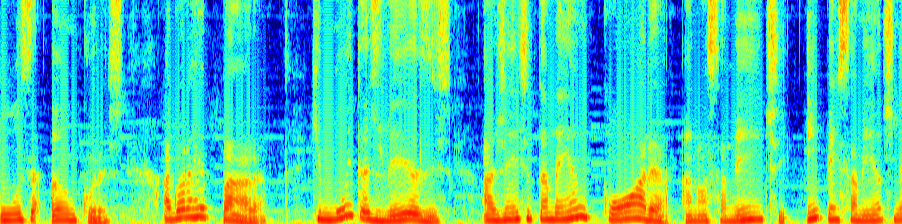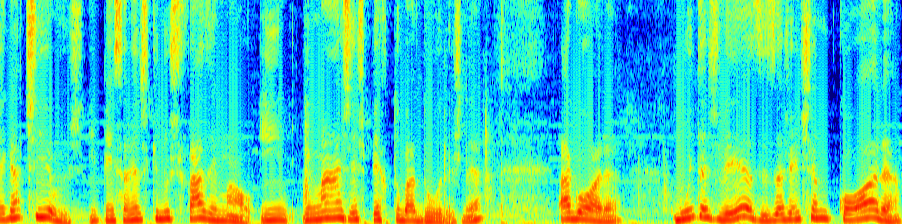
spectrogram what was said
usa âncoras. Agora repara que muitas vezes a gente também ancora a nossa mente em pensamentos negativos, em pensamentos que nos fazem mal, em imagens perturbadoras, né? Agora, muitas vezes a gente ancora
